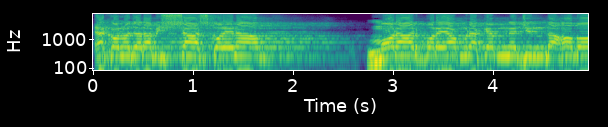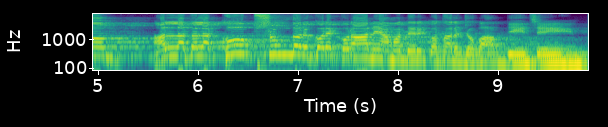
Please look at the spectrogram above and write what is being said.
এখনও যারা বিশ্বাস করে না, মরার পরে আমরা কেমনে জিন্দা হব? আল্লাহ তালা খুব সুন্দর করে কোরআনে আমাদের কথার জবাব দিয়েছেন।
